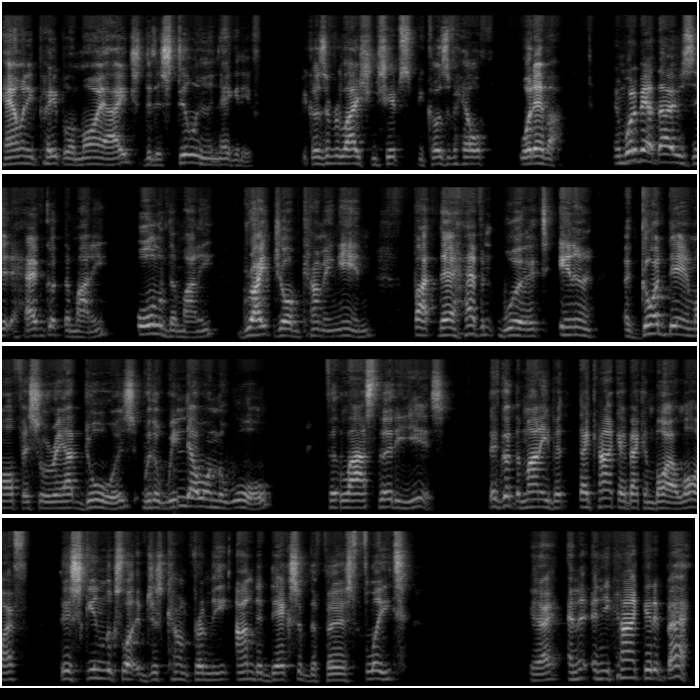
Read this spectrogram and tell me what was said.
how many people are my age that are still in the negative. because of relationships, because of health, whatever. And what about those that have got the money, all of the money, great job coming in, but they haven't worked in a, a goddamn office or outdoors with a window on the wall for the last 30 years? They've got the money, but they can't go back and buy a life. Their skin looks like they've just come from the under decks of the first fleet. Know, and, and you can't get it back.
